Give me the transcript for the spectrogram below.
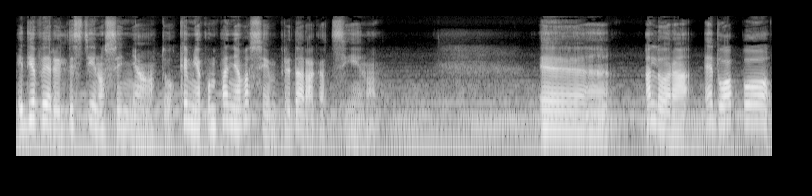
e di avere il destino segnato che mi accompagnava sempre da ragazzino. Eh, allora, è dopo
